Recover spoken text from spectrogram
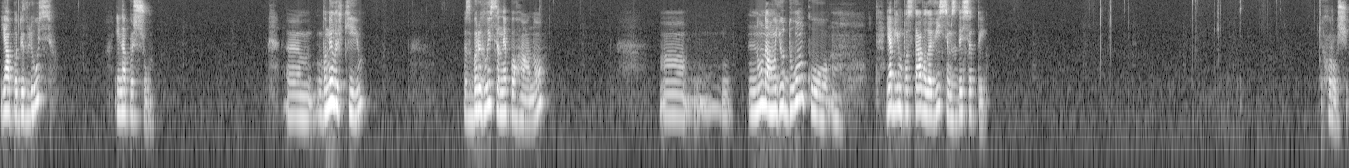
Я подивлюсь і напишу. Ем, Вони легкі, збереглися непогано. Ну, на мою думку, я б їм поставила 8 з 10. Хороші.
